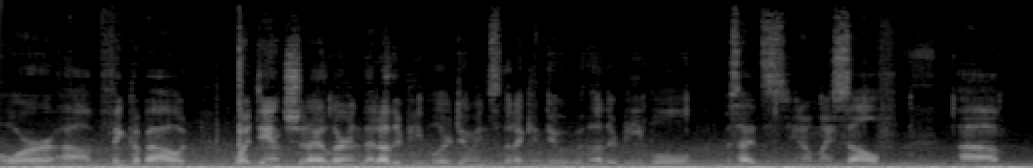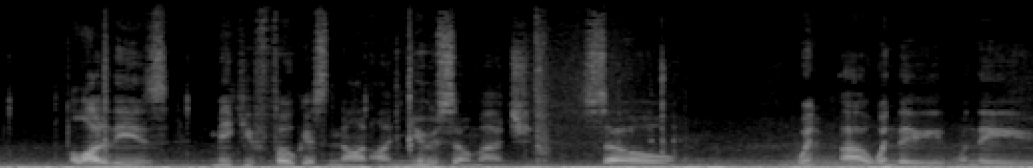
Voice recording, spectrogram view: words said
or um, think about what dance should I learn that other people are doing so that I can do it with other people besides you know myself. Um, a lot of these make you focus not on you so much. So when uh, when they when they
